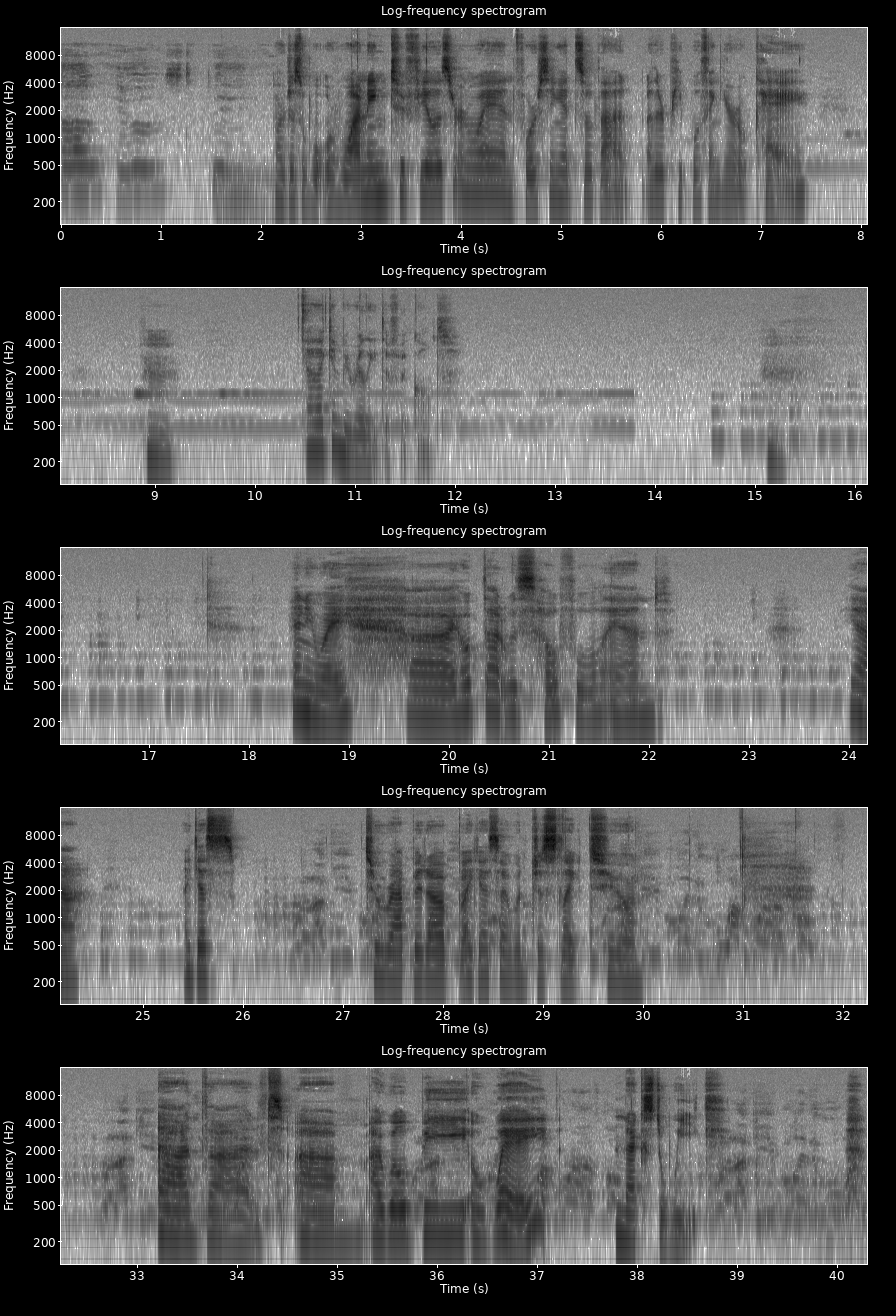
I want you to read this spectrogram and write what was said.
or just w- or wanting to feel a certain way and forcing it so that other people think you're okay. Hmm. Yeah, that can be really difficult. Hmm. Anyway, uh, I hope that was helpful and yeah, I guess to wrap it up, I guess I would just like to add that um, I will be away next week.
